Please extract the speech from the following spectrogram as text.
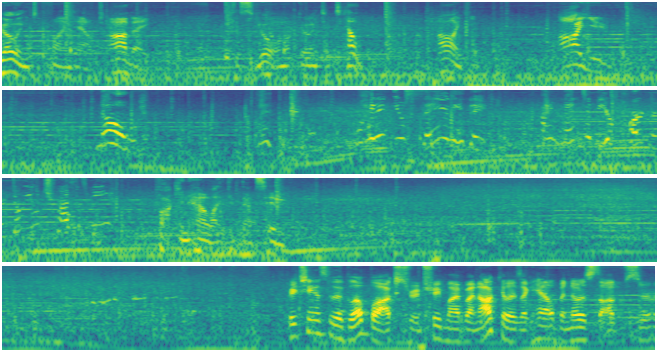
going to find out, are they? Because you're not going to tell them, are you? Are you? No. But why didn't you say anything? I meant to be your partner. Don't you trust me? Fucking hell, I think that's him. Reaching into the glove box to retrieve my binoculars, I can't help but notice the absur-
